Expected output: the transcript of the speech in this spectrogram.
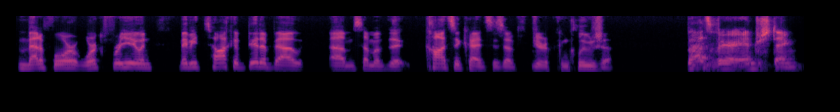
metaphor work for you? And maybe talk a bit about um, some of the consequences of your conclusion. That's very interesting.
